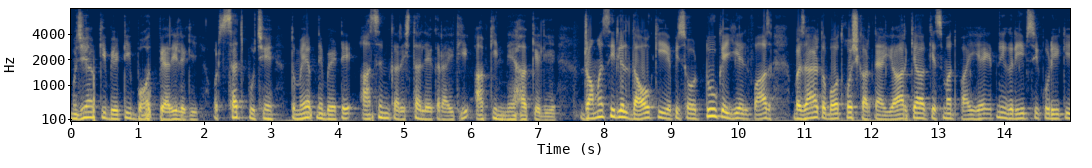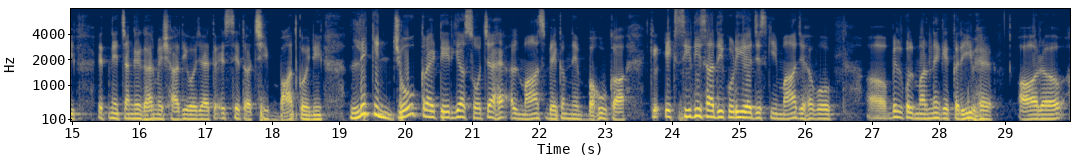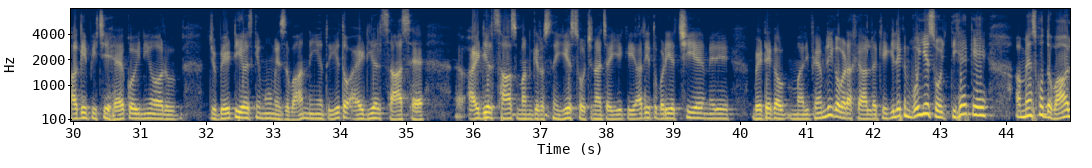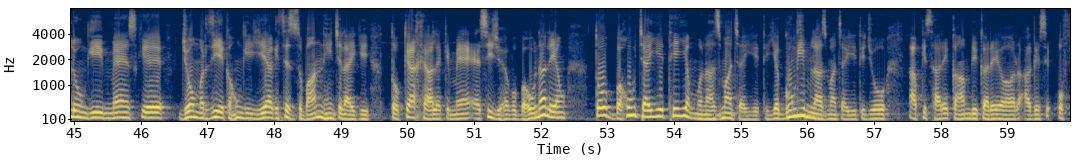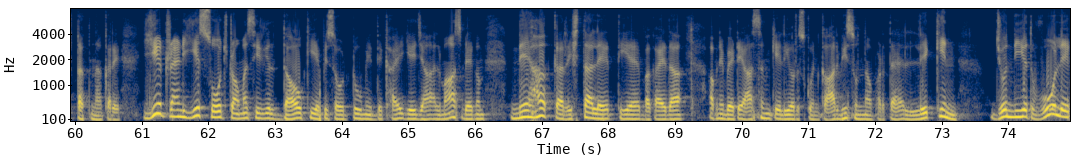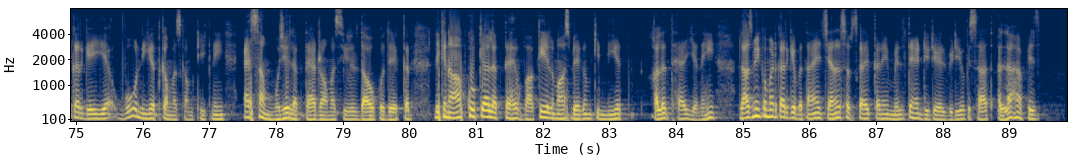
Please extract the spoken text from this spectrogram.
मुझे आपकी बेटी बहुत प्यारी लगी और सच पूछें तो मैं अपने बेटे आसिम का रिश्ता लेकर आई थी आपकी नेहा के लिए। ड्रामा सीरियल दाओ की एपिसोड टू के ये अल्फाज बाज़ाहिर तो बहुत खुश करते हैं, यार, क्या किस्मत पाई है, इतनी गरीब सी कुड़ी की इतने चंगे घर में शादी हो जाए तो इससे तो अच्छी बात कोई नहीं। लेकिन जो क्राइटेरिया सोचा है, अलमास बेगम ने बहू का, कि एक सीधी सादी कुड़ी है जिसकी माँ जो है वो बिल्कुल मरने के करीब है और आगे पीछे है कोई नहीं और जो बेटी है उसके मुँह में ज़बान नहीं है तो ये तो आइडियल सास है। आइडियल सास बन कर उसने ये सोचना चाहिए कि यार ये तो बड़ी अच्छी है, मेरे बेटे का, हमारी फैमिली का बड़ा ख्याल रखेगी। लेकिन वो ये सोचती है कि मैं इसको दबा लूँगी, मैं इसके जो मर्ज़ी ये कहूँगी, ये आगे से ज़ुबान नहीं चलाएगी तो क्या ख्याल है कि मैं ऐसी जो है वो बहू ना ले आऊँ। तो बहू चाहिए थी या मुलाजमा चाहिए थी? या गूँगी मुलाजमा चाहिए थी जो आपके सारे काम भी करे और आगे से उफ तक ना करे? ये ट्रेंड ये सोच ड्रामा सीरियल दाव की एपिसोड टू में दिखाई गई, जहाँ अलमास बेगम नेहा का रिश्ता लेती है बाकायदा अपने बेटे आसम के लिए और उसको इनकार भी सुनना पड़ता है। लेकिन जो नीयत वो लेकर गई है, वो नीयत कम अज़ कम ठीक नहीं। ऐसा मुझे लगता है ड्रामा सीरियल दाव को देखकर। लेकिन आपको क्या लगता है, वाकई अलमास बेगम की नीयत गलत है या नहीं? लाजमी कमेंट करके बताएँ। चैनल सब्सक्राइब करें। मिलते हैं डिटेल वीडियो के साथ। अल्लाह हाफिज़।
